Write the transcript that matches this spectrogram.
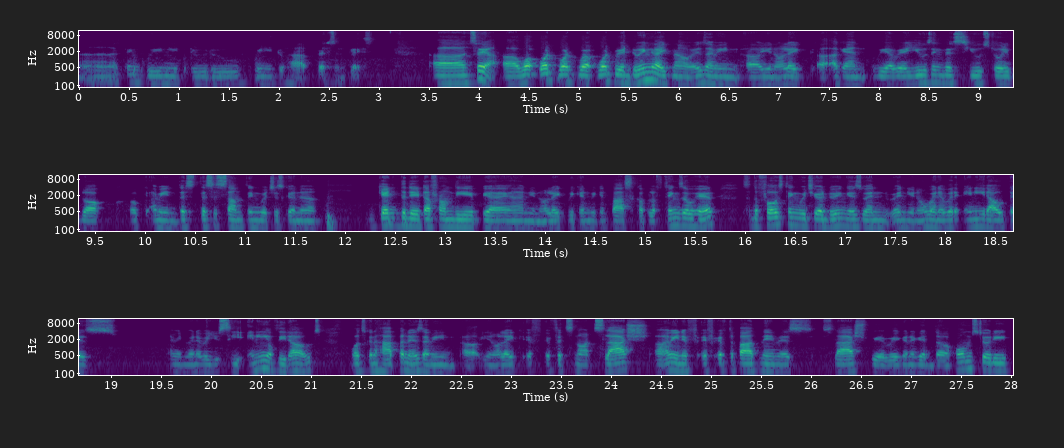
and I think we need to do, we need to have this in place. Uh, so yeah, uh, what, what, what, what, we're doing right now is, I mean, uh, you know, like, uh, again, we are, we're using this use story block. Okay, I mean, this, this is something which is to get the data from the API and, you know, like we can, we can pass a couple of things over here. So the first thing which you're doing is when, when, you know, whenever any route is, I mean, whenever you see any of the routes, what's going to happen is, I mean, uh, you know, like if, if it's not slash, I mean, if, if, if the path name is slash, we're, we're going to get the home story.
